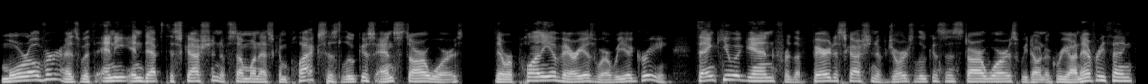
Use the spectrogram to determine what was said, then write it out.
Moreover, as with any in depth discussion of someone as complex as Lucas and Star Wars, there were plenty of areas where we agree. Thank you again for the fair discussion of George Lucas and Star Wars. We don't agree on everything,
